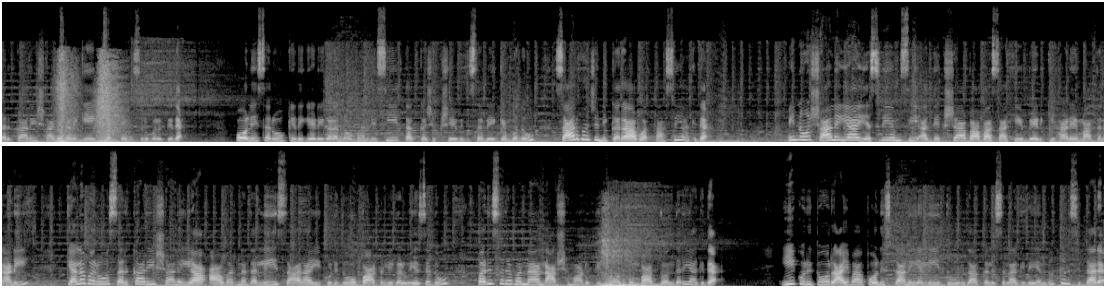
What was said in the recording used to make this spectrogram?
ಸರ್ಕಾರಿ ಶಾಲೆಗಳಿಗೆ ಕೆಟ್ಟ ಹೆಸರು ಬರುತ್ತಿದೆ. ಪೊಲೀಸರು ಕಿಡಿಗೇಡಿಗಳನ್ನು ಬಂಧಿಸಿ ತಕ್ಕ ಶಿಕ್ಷೆ ವಿಧಿಸಬೇಕೆಂಬುದು ಸಾರ್ವಜನಿಕರ ಒತ್ತಾಸೆಯಾಗಿದೆ. ಇನ್ನು ಶಾಲೆಯ ಎಸ್ಡಿಎಂಸಿ ಅಧ್ಯಕ್ಷ ಬಾಬಾ ಸಾಹೇಬ್ ಬೇಡ್ಕಿಹಾಳೆ ಮಾತನಾಡಿ, ಕೆಲವರು ಸರ್ಕಾರಿ ಶಾಲೆಯ ಆವರಣದಲ್ಲಿ ಸಾರಾಯಿ ಕುಡಿದು ಬಾಟಲಿಗಳು ಎಸೆದು ಪರಿಸರವನ್ನು ನಾಶ ಮಾಡುತ್ತಿದ್ದು ತುಂಬಾ ತೊಂದರೆಯಾಗಿದೆ. ಈ ಕುರಿತು ರಾಯಬಾಗ್ ಪೊಲೀಸ್ ಠಾಣೆಯಲ್ಲಿ ದೂರು ದಾಖಲಿಸಲಾಗಿದೆ ಎಂದು ತಿಳಿಸಿದ್ದಾರೆ.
